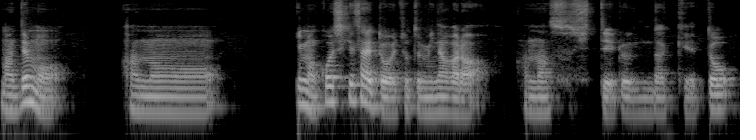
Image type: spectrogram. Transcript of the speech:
まあでも、あのー今公式サイトをちょっと見ながら話してるんだけど、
